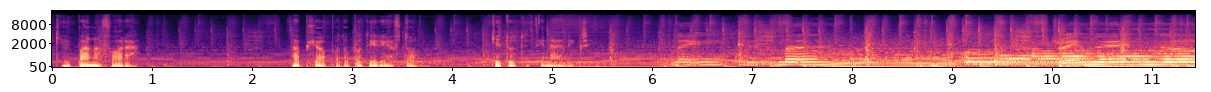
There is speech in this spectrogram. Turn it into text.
και επαναφορά. Θα πιω από το ποτήρι αυτό και τούτη την άνοιξη. dreaming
